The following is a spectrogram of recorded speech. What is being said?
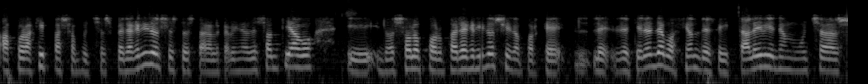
ah, por aquí pasan muchos peregrinos, esto está en el camino de Santiago, y no solo por peregrinos, sino porque le, tienen devoción. Desde Italia vienen muchos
